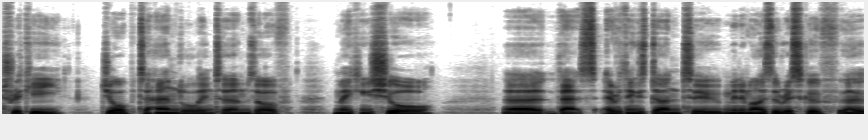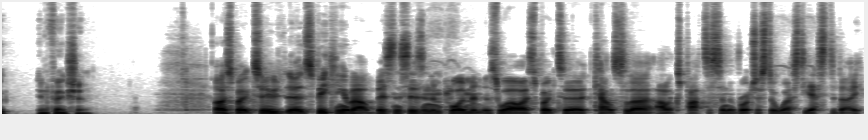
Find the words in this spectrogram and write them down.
tricky job to handle in terms of making sure uh, that everything's done to minimise the risk of uh, infection. I spoke to, uh, speaking about businesses and employment as well, I spoke to Councillor Alex Patterson of Rochester West yesterday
